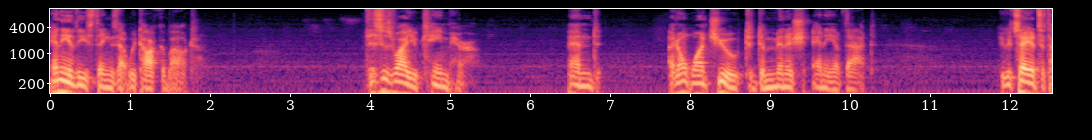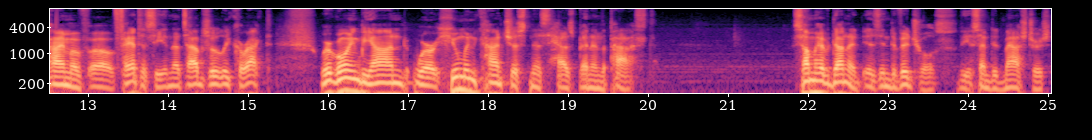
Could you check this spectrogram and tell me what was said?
any of these things that we talk about. This is why you came here. And I don't want you to diminish any of that. You could say it's a time of uh, fantasy, and that's absolutely correct. We're going beyond where human consciousness has been in the past. Some have done it as individuals, the ascended masters.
